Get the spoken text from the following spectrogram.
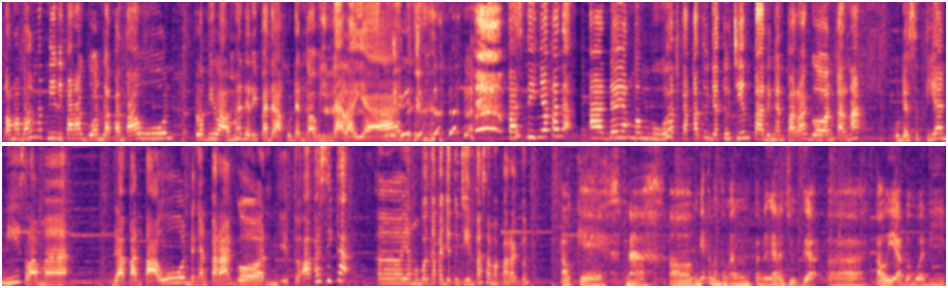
lama banget nih di Paragon 8 tahun. Lebih lama daripada aku dan Kak Winda lah ya gitu. Pastinya kan ada yang membuat kakak tuh jatuh cinta dengan Paragon karena udah setia nih selama 8 tahun dengan Paragon gitu. Apa sih Kak eh, yang membuat Kakak jatuh cinta sama Paragon? Oke, nah uh, mungkin teman-teman pendengar juga uh, tahu ya bahwa di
